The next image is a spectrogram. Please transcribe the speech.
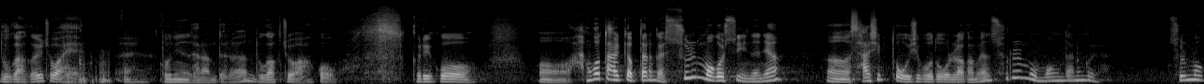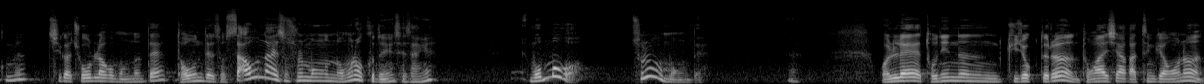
누각을 좋아해. 예, 돈 있는 사람들은 누각 좋아하고 그리고 어, 아무것도 할 게 없다는 거야. 술 먹을 수 있느냐? 어, 40도, 55도 올라가면 술을 못 먹는다는 거예요. 술 먹으면 지가 좋으려고 먹는데 더운 데서 사우나에서 술 먹는 놈은 없거든요, 세상에. 못 먹어. 술을 못 먹는데. 예. 원래 돈 있는 귀족들은 동아시아 같은 경우는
